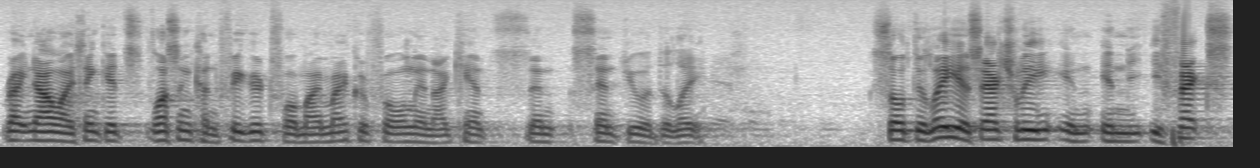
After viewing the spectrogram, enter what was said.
Right now, I think it wasn't configured for my microphone and I can't send, send you a delay. So delay is actually, in, in the effects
